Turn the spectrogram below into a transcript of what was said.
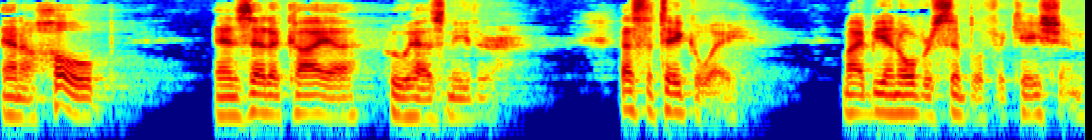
and a hope, and Zedekiah, who has neither. That's the takeaway might be an oversimplification,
